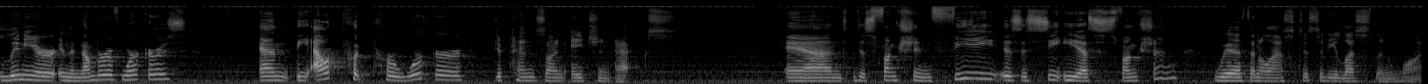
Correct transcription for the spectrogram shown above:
linear in the number of workers, and the output per worker depends on H and X. And this function phi is a CES function with an elasticity less than 1.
